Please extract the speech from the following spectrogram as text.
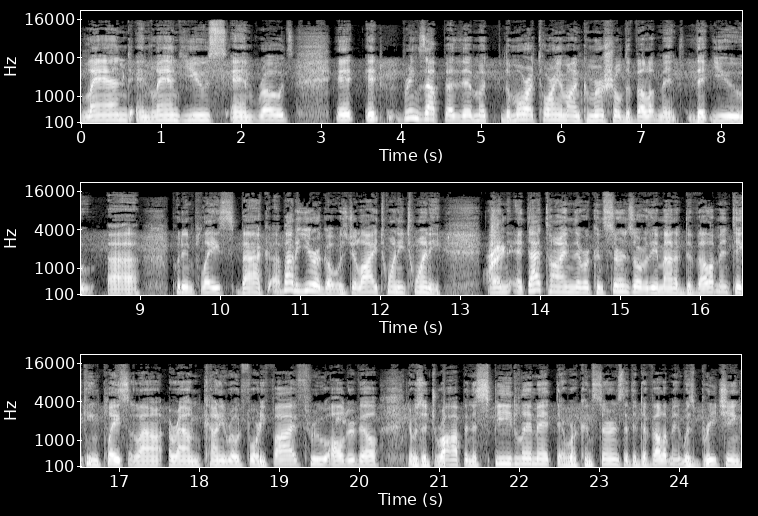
land and land use and roads, it it brings up the the, the moratorium on commercial development that you uh, put in place back about a year ago. It was July 2020. Right. And at that time, there were concerns over the amount of development taking place around County Road 45 through Alderville. There was a drop in the speed limit. There were concerns that the development was breaching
